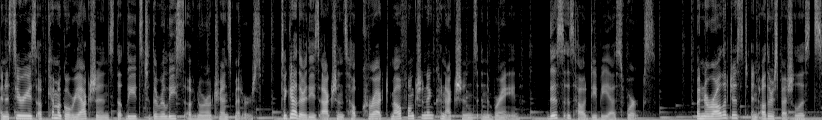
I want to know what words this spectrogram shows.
and a series of chemical reactions that leads to the release of neurotransmitters. Together, these actions help correct malfunctioning connections in the brain. This is how DBS works. A neurologist and other specialists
